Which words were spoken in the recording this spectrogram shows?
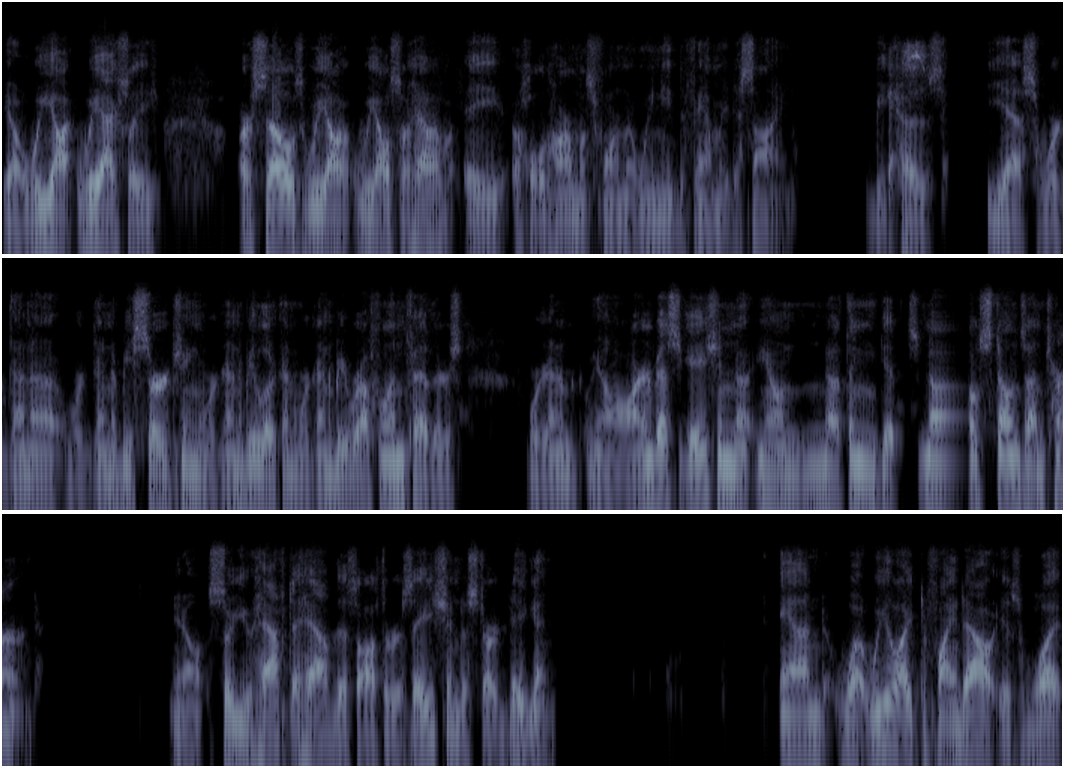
You know, we are, we actually ourselves we are, we also have a, a hold harmless form that we need the family to sign because yes. yes, we're gonna we're gonna be searching, we're gonna be looking, we're gonna be ruffling feathers. We're gonna, you know, our investigation, you know, nothing gets no stones unturned. You know so you have to have this authorization to start digging. And what we like to find out is what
